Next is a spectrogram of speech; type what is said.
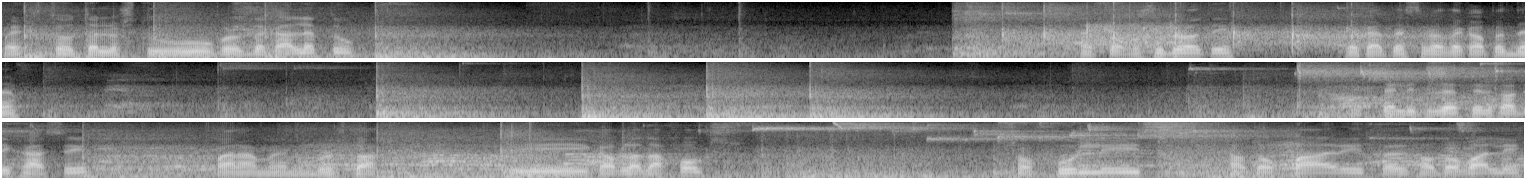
μέχρι το τέλος του πρώτου δεκαλέπτου. Εύστοχος στην πρώτη, 14-15 Θέλει τη δεύτερη θα τη χάσει παραμένουν μπροστά. Οι Καβλάντα Hawks Σοφούλης θα το πάρει, θα το βάλει.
